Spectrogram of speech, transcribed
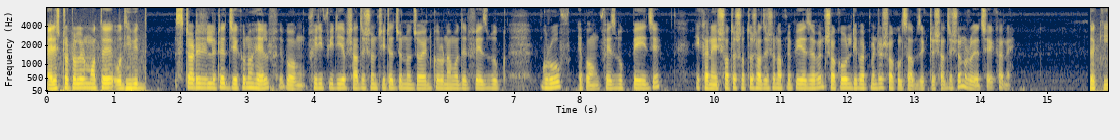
অ্যারিস্টটলের মতে, অধিবিদ স্টাডি রিলেটেড যে কোনো হেল্প এবং ফ্রি পিডিএফ সাজেশন শিটের জন্য জয়েন করুন আমাদের ফেসবুক গ্রুপ এবং ফেসবুক পেজে। এখানে শত শত সাজেশন আপনি পেয়ে যাবেন। সকল ডিপার্টমেন্টের সকল সাবজেক্টের সাজেশন রয়েছে এখানে। কি?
